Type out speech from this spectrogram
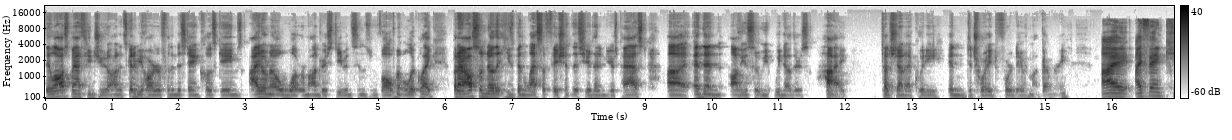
They lost Matthew Judon. It's going to be harder for them to stay in close games. I don't know what Rhamondre Stevenson's involvement will look like, but I also know that he's been less efficient this year than in years past. Uh, and then obviously we, we know there's high touchdown equity in Detroit for David Montgomery. I I think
